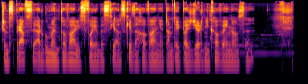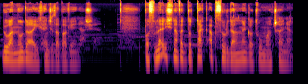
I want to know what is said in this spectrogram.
czym sprawcy argumentowali swoje bestialskie zachowanie tamtej październikowej nocy, była nuda i chęć zabawienia się. Posunęli się nawet do tak absurdalnego tłumaczenia,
